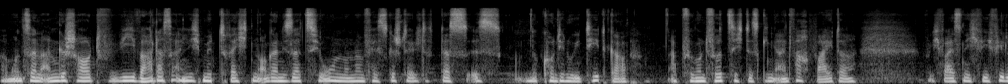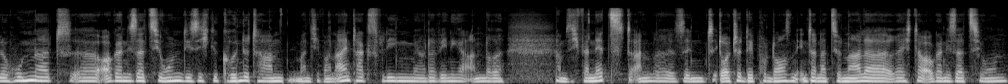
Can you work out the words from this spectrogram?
haben uns dann angeschaut, wie war das eigentlich mit rechten Organisationen und haben festgestellt, dass es eine Kontinuität gab. Ab 45, das ging einfach weiter ich weiß nicht, wie viele hundert äh, Organisationen, die sich gegründet haben. Manche waren Eintagsfliegen, mehr oder weniger andere haben sich vernetzt, andere sind deutsche Dependancen internationaler rechter Organisationen.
